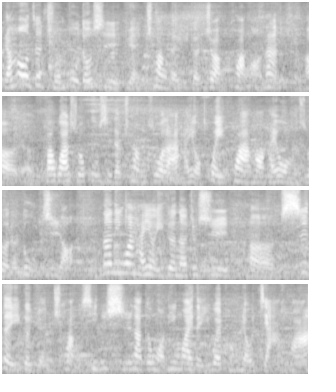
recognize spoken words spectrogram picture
然后这全部都是原创的一个状况哦，那呃呃，包括说故事的创作啦，还有绘画哈，还有我们所有的录制哦，那另外还有一。个呢，就是呃诗的一个原创新诗，那跟我另外的一位朋友贾华，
